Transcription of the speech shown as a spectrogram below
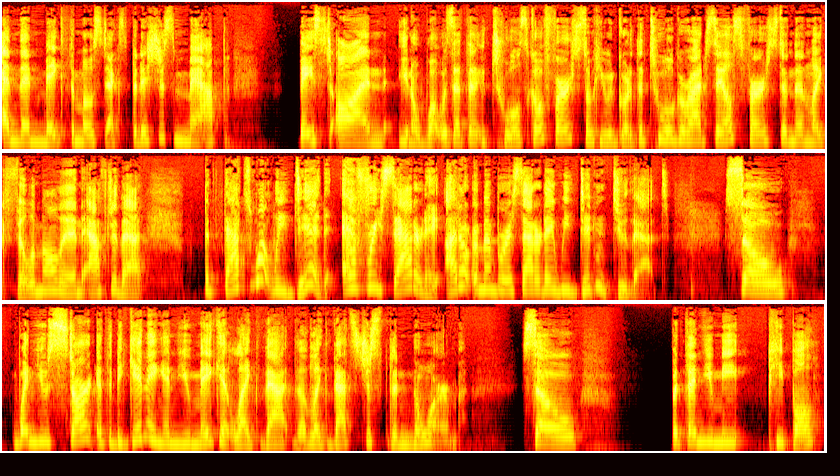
and then make the most expeditious map based on you know what was at the tools go first. So he would go to the tool garage sales first and then like fill them all in after that. But that's what we did every saturday. I don't remember a saturday we didn't do that. So when you start at the beginning and you make it like that like that's just the norm. So but then you meet people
